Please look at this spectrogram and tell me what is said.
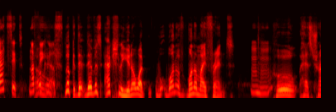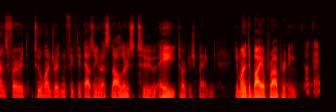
that's it nothing Okay. else Look, there, there was actually, you know what? W- one of one of my friends Mm-hmm. who has transferred two hundred and fifty thousand US dollars to a Turkish bank. He wanted to buy a property, okay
